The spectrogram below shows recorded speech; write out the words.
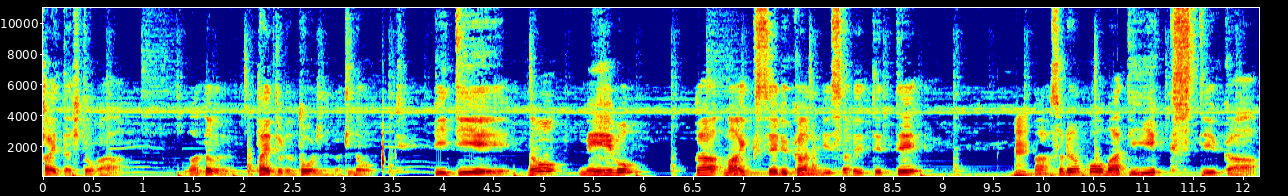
書いた人が、まあ多分タイトルの通りなんだけど、PTA の名簿が、まあ、Excel 管理されてて、うん。まあ、それをこう、まあ、DX っていうか、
